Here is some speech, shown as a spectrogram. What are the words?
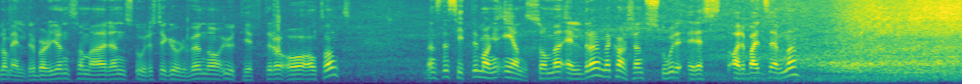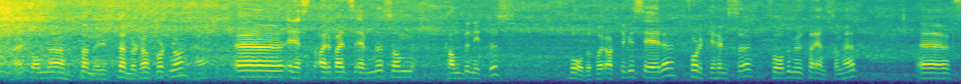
om eldrebølgen, som er den store, stygge ulven, og utgifter og, alt sånt. Mens det sitter mange ensomme eldre med kanskje en stor restarbeidsevne. Her kom eh, tømmer, tømmertransporten nå. Eh, restarbeidsevne som kan benyttes både for å aktivisere, folkehelse, få dem ut av ensomhet. Eh,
